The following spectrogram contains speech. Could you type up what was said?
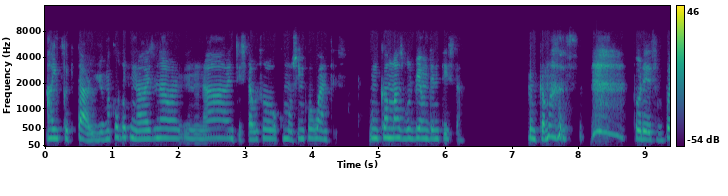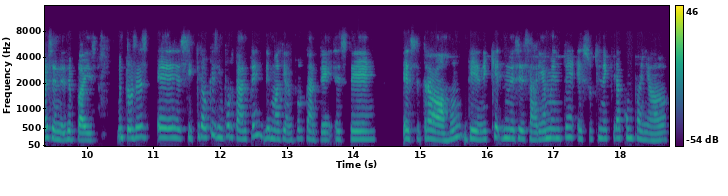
a infectar. Yo me acuerdo que una vez una, una dentista usó como cinco guantes. Nunca más volví a un dentista nunca más. Por eso, pues en ese país. Entonces, eh, sí creo que es importante, demasiado importante este, este trabajo. Tiene que necesariamente, esto tiene que ir acompañado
